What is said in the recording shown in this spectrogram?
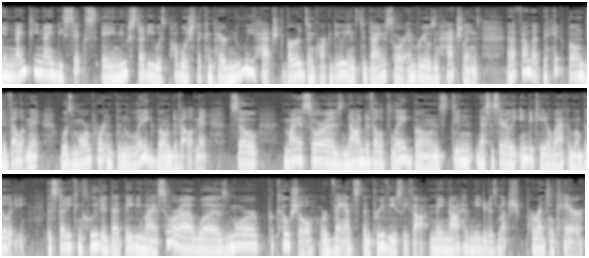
In 1996, a new study was published that compared newly hatched birds and crocodilians to dinosaur embryos and hatchlings, and that found that the hip bone development was more important than leg bone development. So, Maiasaura's non developed leg bones didn't necessarily indicate a lack of mobility. The study concluded that baby Maiasaura was more precocial or advanced than previously thought and may not have needed as much parental care.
